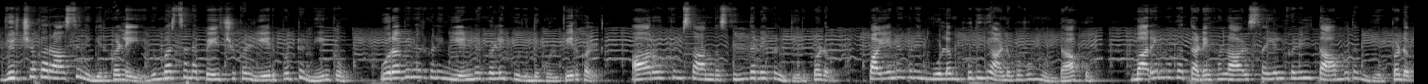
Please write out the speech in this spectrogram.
விருச்சக ராசி நேயர்களே விமர்சன பேச்சுக்கள் ஏற்பட்டு நீங்கும். உறவினர்களின் எண்ணங்களை புரிந்து கொள்வீர்கள் ஆரோக்கியம் சார்ந்த சிந்தனைகள் ஏற்படும். பயணங்களின் மூலம் புதிய அனுபவம் உண்டாகும். மறைமுக தடைகளால் செயல்களில் தாமதம் ஏற்படும்.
